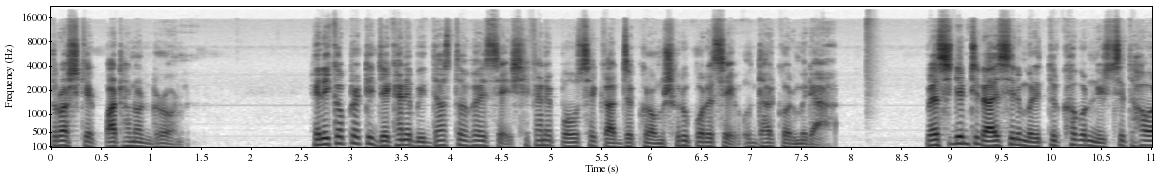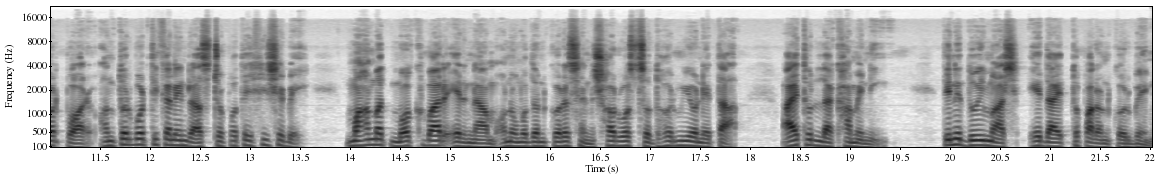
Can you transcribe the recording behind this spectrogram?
তুরস্কের পাঠানো ড্রোন। হেলিকপ্টারটি যেখানে বিধ্বস্ত হয়েছে, সেখানে পৌঁছে কার্যক্রম শুরু করেছে উদ্ধারকর্মীরা। প্রেসিডেন্ট রাইসির মৃত্যুর খবর নিশ্চিত হওয়ার পর অন্তর্বর্তীকালীন রাষ্ট্রপতি হিসেবে মোহাম্মদ মোখবার এর নাম অনুমোদন করেছেন সর্বোচ্চ ধর্মীয় নেতা আয়তুল্লাহ খামেনি। তিনি দুই মাস এ দায়িত্ব পালন করবেন।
